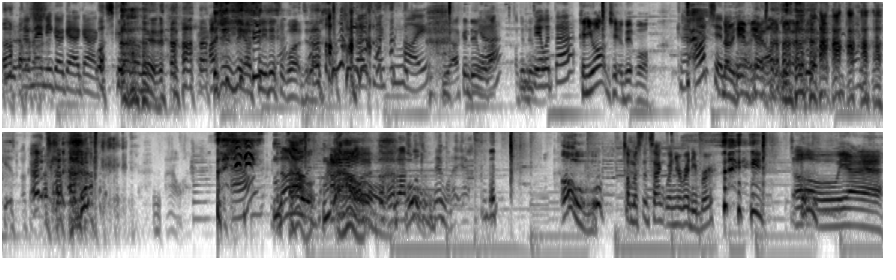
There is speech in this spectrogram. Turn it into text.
Don't make me go get a gag. What's going on here? I didn't think I'd see this at work today. That's nice and light. Yeah, I can deal with that. I can can deal with that. Can you arch it a bit more? Can I arch it? No, him, more? yeah. I'm trying to break it. Okay. Ow. No. Ow. Ow. Oh, that's got some vim on it, yeah. Oh. Thomas the Tank when you're ready, bro. Oh, yeah.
